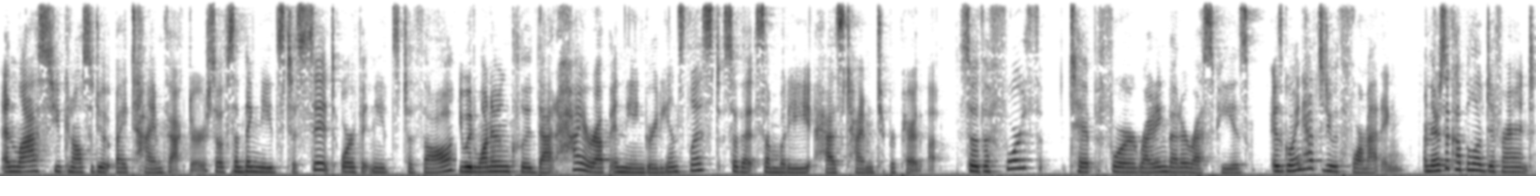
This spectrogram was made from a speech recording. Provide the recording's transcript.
And last, you can also do it by time factor. So if something needs to sit or if it needs to thaw, you would want to include that higher up in the ingredients list so that somebody has time to prepare that. So the fourth tip for writing better recipes is going to have to do with formatting. And there's a couple of different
